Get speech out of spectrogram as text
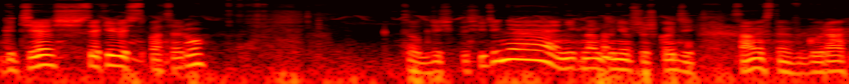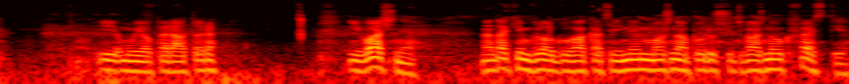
gdzieś z jakiegoś spaceru. Co, gdzieś ktoś idzie? Nie, nikt nam tu nie przeszkodzi. Sam jestem w górach i mój operator. I właśnie na takim vlogu wakacyjnym można poruszyć ważną kwestię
